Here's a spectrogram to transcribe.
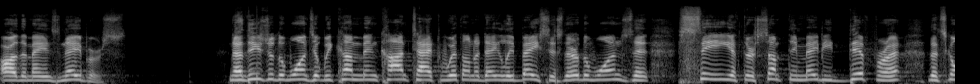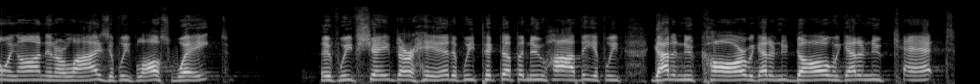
are the man's neighbors. Now, these are the ones that we come in contact with on a daily basis. They're the ones that see if there's something maybe different that's going on in our lives, if we've lost weight, if we've shaved our head, if we picked up a new hobby, if we've got a new car, we got a new dog, we got a new cat.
